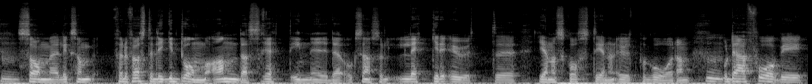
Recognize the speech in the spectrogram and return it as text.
Mm. Som eh, liksom... För det första ligger de och andas rätt in i det. Och sen så läcker det ut eh, genom skorstenen ut på gården. Mm. Och där får vi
